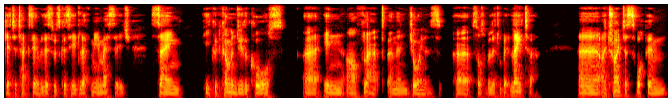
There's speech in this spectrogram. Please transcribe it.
get a taxi over. This was because he'd left me a message saying he could come and do the course uh, in our flat and then join us uh, sort of a little bit later. Uh, I tried to swap him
